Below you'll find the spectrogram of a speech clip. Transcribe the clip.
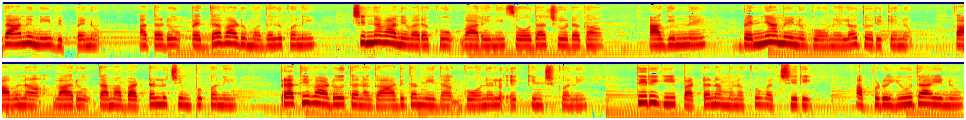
దానిని విప్పెను. అతడు పెద్దవాడు మొదలుకొని చిన్నవాని వరకు వారిని సోదా చూడగా ఆ గిన్నె బెన్యామీను గోనెలో దొరికెను. కావున వారు తమ బట్టలు చింపుకొని ప్రతివాడు తన గాడిద మీద గోనెలు ఎక్కించుకొని తిరిగి పట్టణమునకు వచ్చిరి. అప్పుడు యూదాయును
